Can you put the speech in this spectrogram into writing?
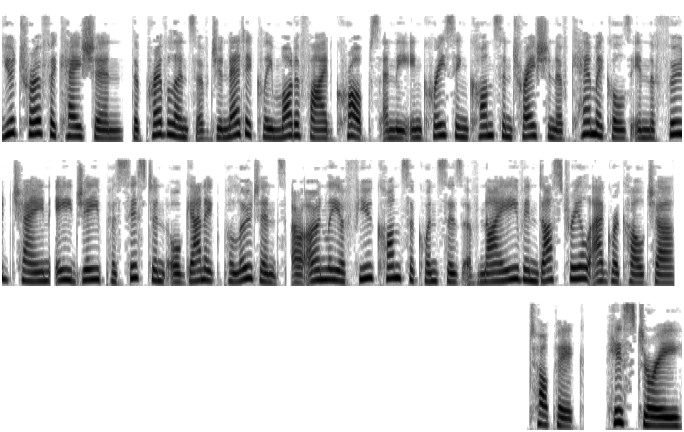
Eutrophication, the prevalence of genetically modified crops and the increasing concentration of chemicals in the food chain e.g. persistent organic pollutants are only a few consequences of naive industrial agriculture. History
